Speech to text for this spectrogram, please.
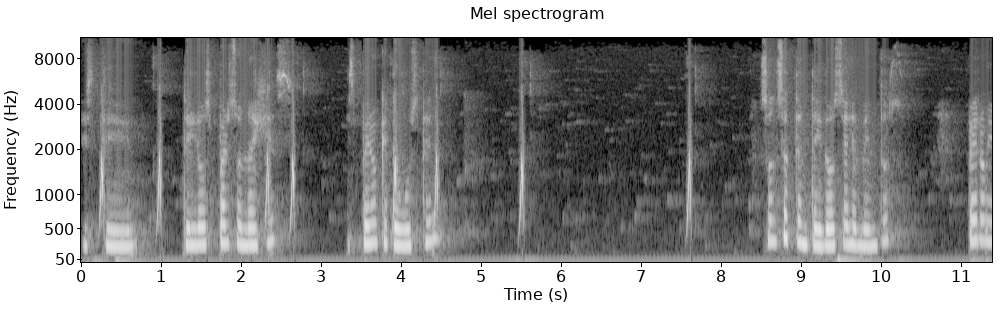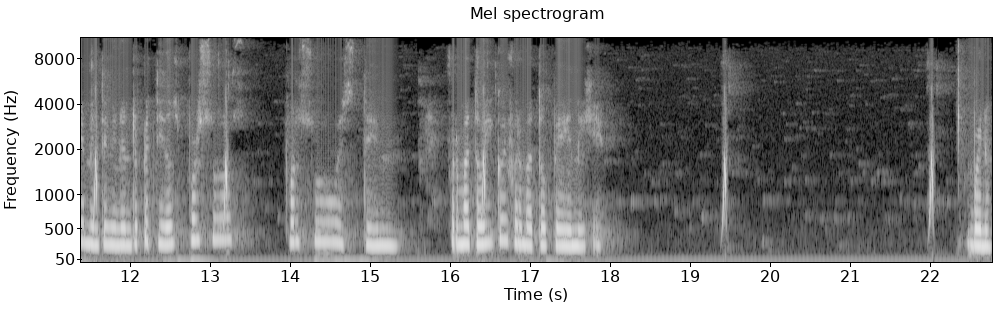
este de los personajes. Espero que te gusten. Son 72 elementos, pero obviamente vienen repetidos por sus por su este formato ICO y formato PNG. Bueno,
